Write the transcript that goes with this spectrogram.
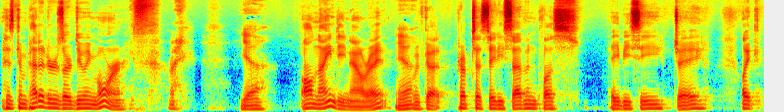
his competitors are doing more. Right. Yeah. All 90 now, right? Yeah. We've got prep test 87 plus ABC, J. Like,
